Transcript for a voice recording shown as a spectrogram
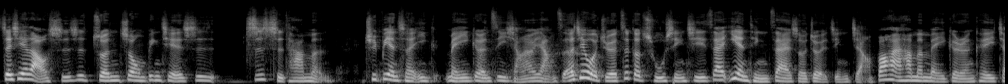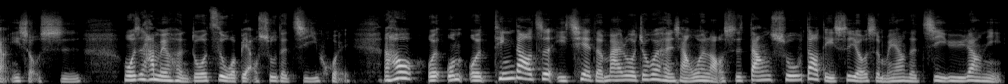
这些老师是尊重，并且是支持他们去变成一个每一个人自己想要的样子。而且我觉得这个雏形，其实在燕婷在的时候就已经讲，包含他们每一个人可以讲一首诗，或是他们有很多自我表述的机会。然后我我我听到这一切的脉络，就会很想问老师，当初到底是有什么样的际遇，让你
